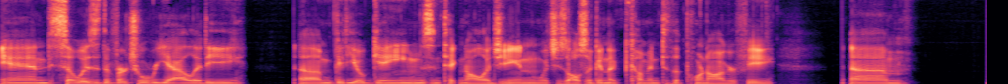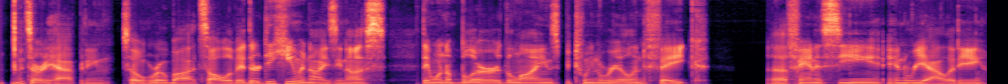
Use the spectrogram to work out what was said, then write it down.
and so is the virtual reality, um, video games, and technology, and which is also going to come into the pornography. Um, it's already happening. So robots, all of it, they're dehumanizing us. They want to blur the lines between real and fake, uh, fantasy and reality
